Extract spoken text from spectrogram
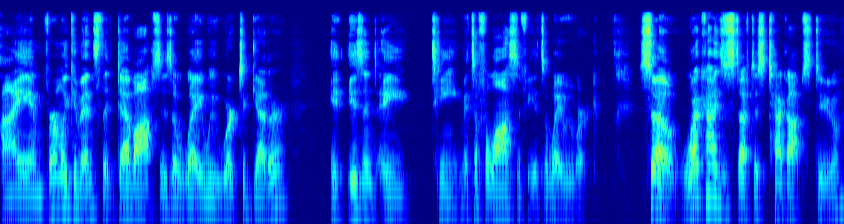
I am firmly convinced that DevOps is a way we work together. It isn't a team, it's a philosophy, it's a way we work. So what kinds of stuff does TechOps do?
